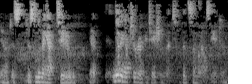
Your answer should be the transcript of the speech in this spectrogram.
you know just just living up to you know, living up to a reputation that that someone else gave to.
